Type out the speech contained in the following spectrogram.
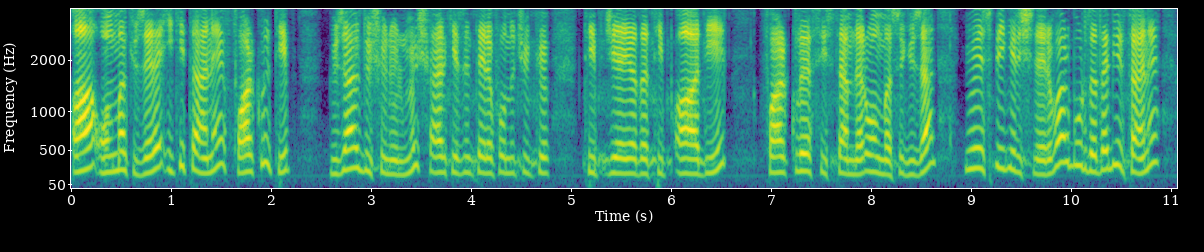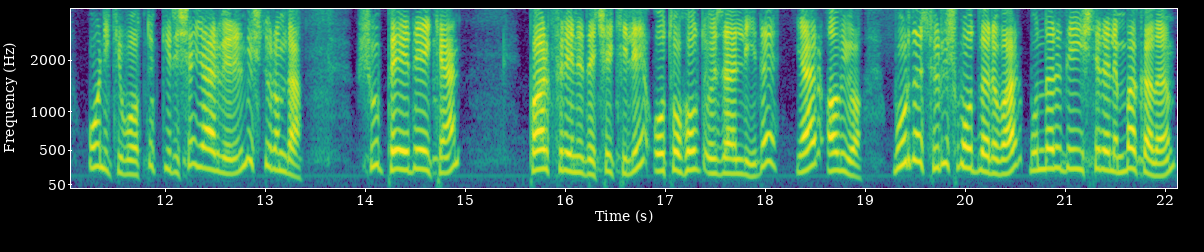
A olmak üzere iki tane farklı tip güzel düşünülmüş. Herkesin telefonu çünkü tip C ya da tip A değil. Farklı sistemler olması güzel. USB girişleri var. Burada da bir tane 12 voltluk girişe yer verilmiş durumda. Şu P'deyken park freni de çekili, auto hold özelliği de yer alıyor. Burada sürüş modları var. Bunları değiştirelim bakalım.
